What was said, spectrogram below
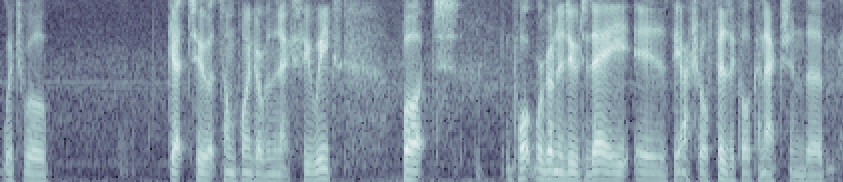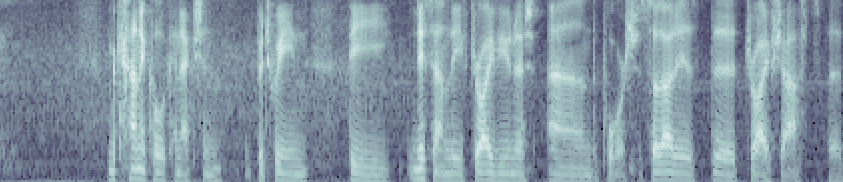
which we'll get to at some point over the next few weeks. But what we're going to do today is the actual physical connection, the mechanical connection between the Nissan Leaf drive unit and the Porsche. So that is the drive shafts. The,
